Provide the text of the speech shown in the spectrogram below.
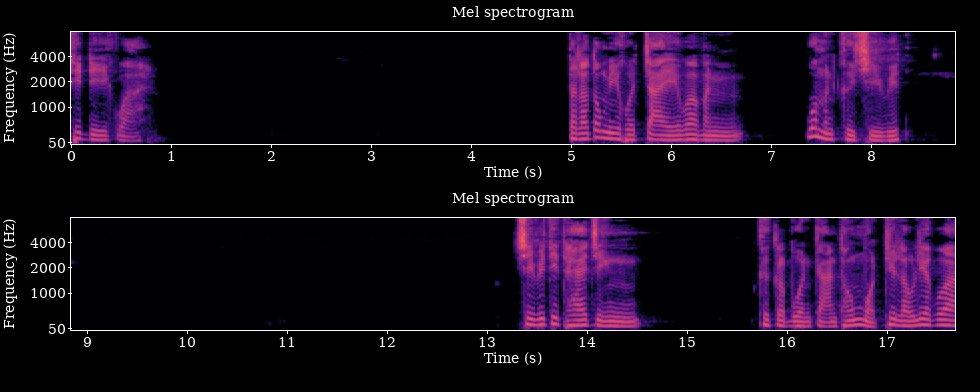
ที่ดีกว่า แต่เราต้องมีหัวใจว่ามันว่ามันคือชีวิต ชีวิตที่แท้จริงคือกระบวนการทั้งหมดที่เราเรียกว่า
